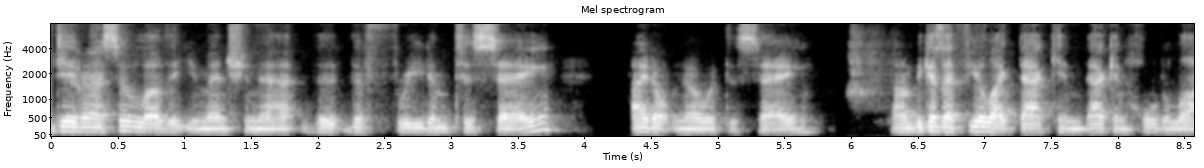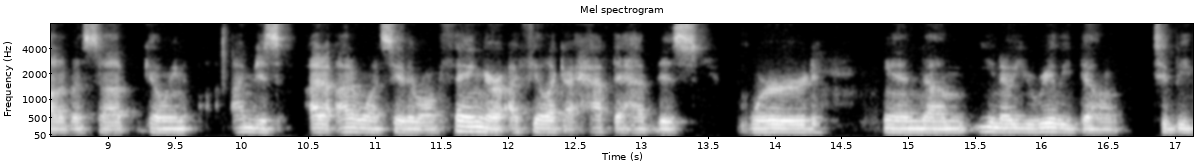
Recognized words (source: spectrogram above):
David, I so love that you mentioned that the the freedom to say, I don't know what to say, um, because I feel like that can that can hold a lot of us up. Going, I'm just I, I don't want to say the wrong thing, or I feel like I have to have this word, and um, you know, you really don't to be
